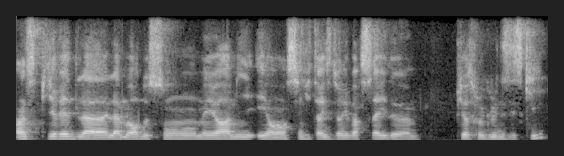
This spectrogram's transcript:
inspiré de la, la mort de son meilleur ami et ancien guitariste de Riverside, Piotr Glunzinski.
